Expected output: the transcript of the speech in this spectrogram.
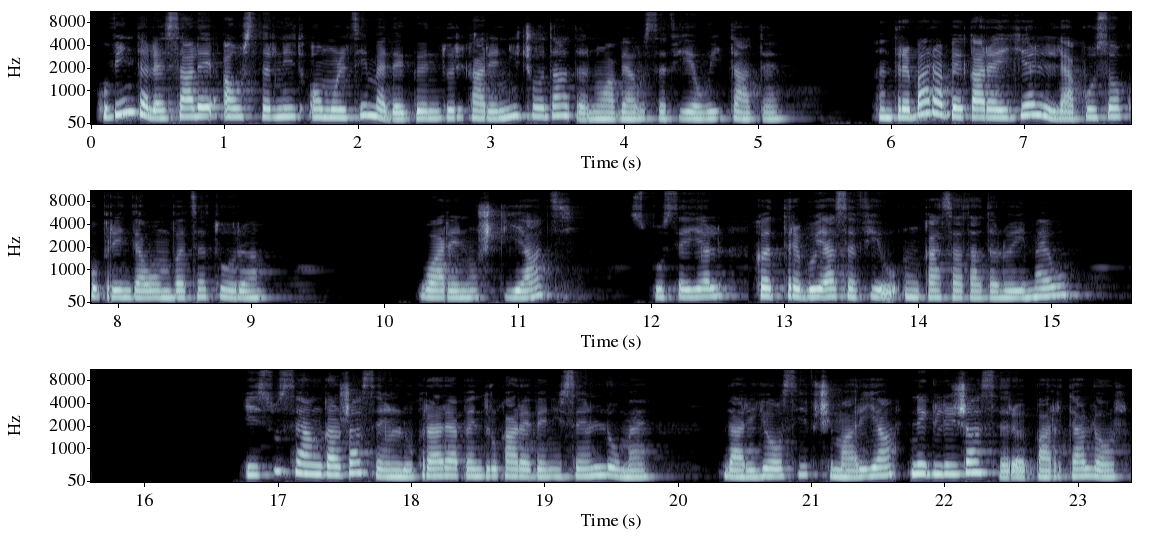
Cuvintele sale au stârnit o mulțime de gânduri care niciodată nu aveau să fie uitate. Întrebarea pe care el le-a pus-o cuprindea o învățătură. Oare nu știați? Spuse el, că trebuia să fiu în casa tatălui meu? Isus se angajase în lucrarea pentru care venise în lume, dar Iosif și Maria neglijaseră partea lor.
